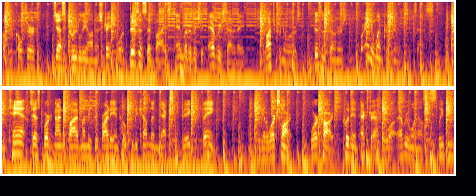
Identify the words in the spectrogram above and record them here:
hustle culture, just brutally honest, straightforward business advice and motivation every Saturday for entrepreneurs, business owners, or anyone pursuing success. You can't just work 9 to 5 Monday through Friday and hope to become the next big thing. You gotta work smart, work hard, put in extra effort while everyone else is sleeping,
